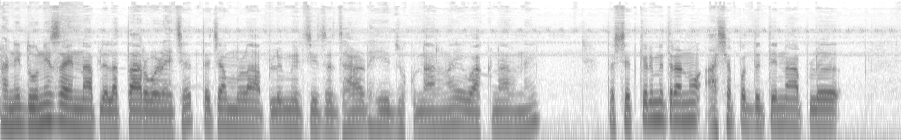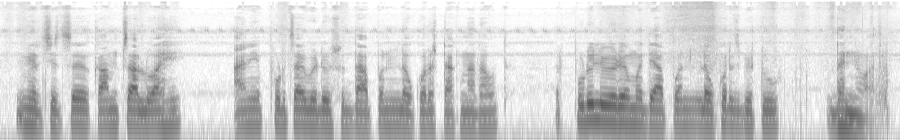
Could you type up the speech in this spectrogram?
आणि दोन्ही साईडनं आपल्याला तार वडायच्यात त्याच्यामुळं आपलं मिरचीचं झाड हे झुकणार नाही वाकणार नाही. तर शेतकरी मित्रांनो अशा पद्धतीनं आपलं मिरचीचं काम चालू आहे. आणि पुढचा व्हिडिओसुद्धा आपण लवकरच टाकणार आहोत. तर पुढील व्हिडिओमध्ये आपण लवकरच भेटू. धन्यवाद.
